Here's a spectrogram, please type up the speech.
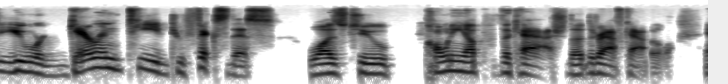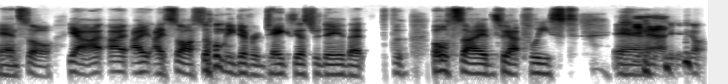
you were guaranteed to fix this was to pony up the cash, the, the draft capital. And so, yeah, I, I I saw so many different takes yesterday that the, both sides got fleeced, and Yeah. you know,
